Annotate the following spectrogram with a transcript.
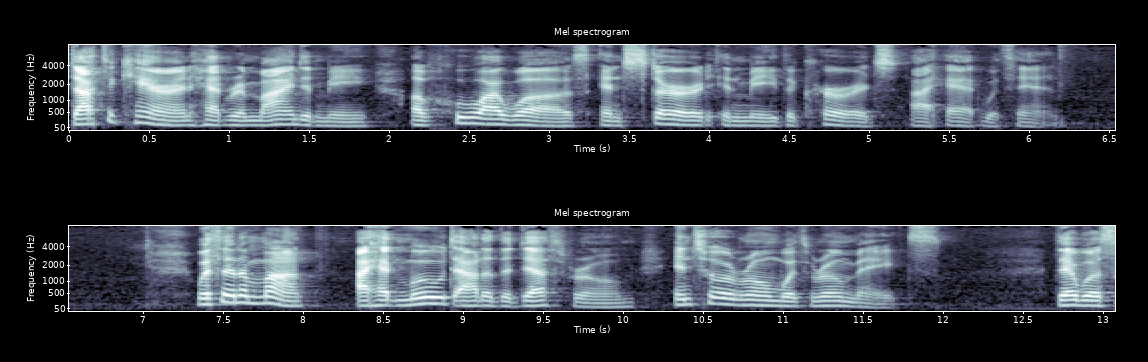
Dr. Karen had reminded me of who I was and stirred in me the courage I had within. Within a month, I had moved out of the death room into a room with roommates. There was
